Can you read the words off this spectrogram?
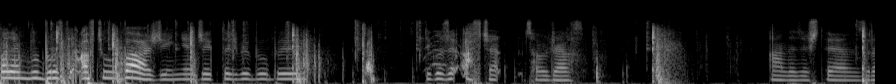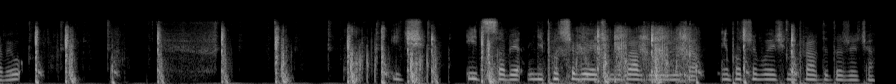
potem bym po prostu awczył bardziej, nie? Że ktoś by byłby tego, że awcza cały czas. Ale żeś ten zrobił. Idź, idź sobie. Nie potrzebuję cię naprawdę do życia. Nie potrzebuję cię naprawdę do życia.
